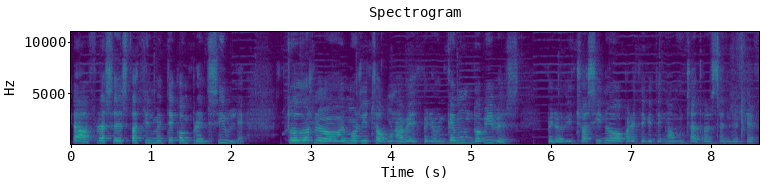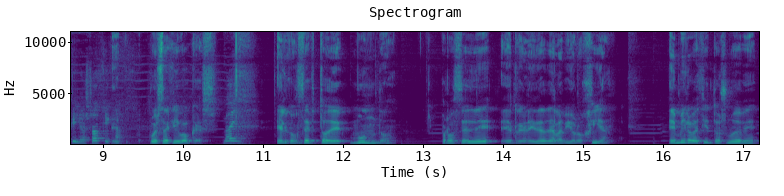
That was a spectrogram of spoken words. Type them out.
La frase es fácilmente comprensible. Todos lo hemos dicho alguna vez, pero ¿en qué mundo vives? Pero dicho así no parece que tenga mucha trascendencia filosófica. Eh, pues te equivocas. Vaya. El concepto de mundo procede en realidad de la biología. En 1909,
